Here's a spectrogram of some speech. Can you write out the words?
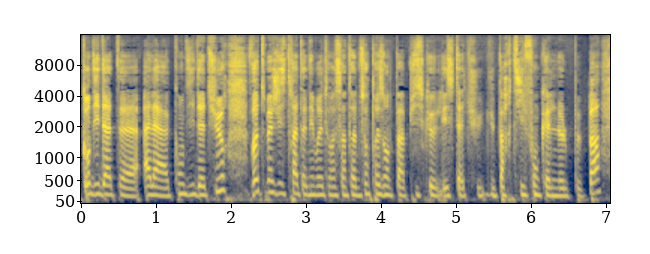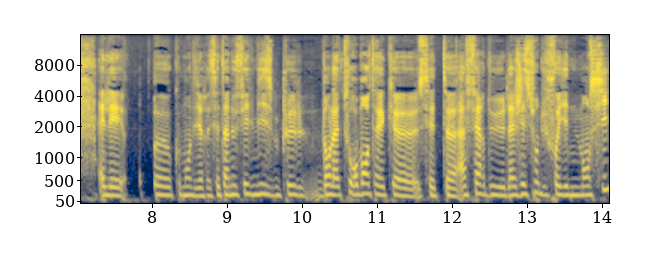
candidates à la candidature. Votre magistrate Anne-Emery Sainte ne se représente pas puisque les statuts du parti font qu'elle ne le peut pas. Elle est euh, comment dire, c'est un euphémisme plus dans la tourmente avec euh, cette euh, affaire de la gestion du foyer de Mancy.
